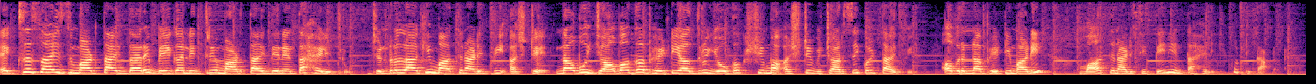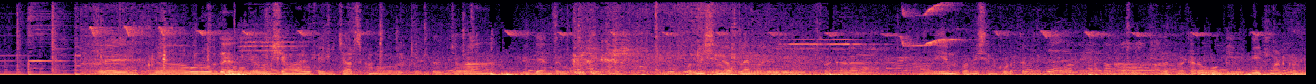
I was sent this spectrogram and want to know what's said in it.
ಎಕ್ಸಸೈಸ್ ಮಾಡ್ತಾ ಇದ್ದಾರೆ, ಬೇಗ ನಿದ್ರೆ ಮಾಡ್ತಾ ಇದ್ದೇನೆ ಅಂತ ಹೇಳಿದ್ರು. ಜನರಲ್ ಆಗಿ ಮಾತನಾಡಿದ್ವಿ ಅಷ್ಟೇ. ನಾವು ಯಾವಾಗ ಭೇಟಿಯಾದ್ರೂ ಯೋಗಕ್ಷೇಮ ಅಷ್ಟೇ ವಿಚಾರಿಸಿಕೊಳ್ತಾ ಇದ್ವಿ. ಅವರನ್ನ ಭೇಟಿ ಮಾಡಿ ಮಾತನಾಡಿಸಿದ್ದೇನೆ ಅಂತ ಹೇಳಿಕೆ ಕೊಟ್ಟಿದ್ದಾರೆ. ಅವರು ಅದೇ ಯೋಗಕ್ಷೇಮ ವಿಚಾರಿಸ್ಕೊಂಡು ಹೋಗ್ಬೇಕು ಅಂತ ಜ್ವರ ಇದೆ ಅಂತ ಗೊತ್ತಿತ್ತು ಪರ್ಮಿಷನ್ ಅಪ್ಲೈ ಮಾಡಿ ಪ್ರಕಾರ ಏನು ಪರ್ಮಿಷನ್ ಕೊಡ್ತಾರೆ ಅದ್ರ ಪ್ರಕಾರ ಹೋಗಿ ಮೀಟ್ ಮಾಡ್ಕೊಂಡು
